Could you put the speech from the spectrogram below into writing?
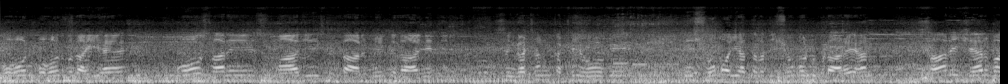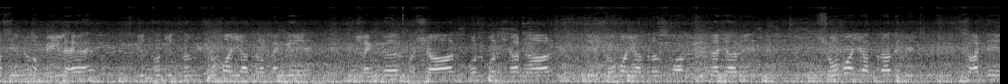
ਬਹੁਤ ਬਹੁਤ ਵਧਾਈ ਹੈ। ਬਹੁਤ ਸਾਰੇ ਸਮਾਜਿਕ, ਧਾਰਮਿਕ, ਰਾਜਨੀਤਿਕ ਸੰਗਠਨ ਇਕੱਠੇ ਹੋ ਕੇ ਇਹ ਸ਼ੋਭਾ ਯਾਤਰਾ ਦੀ ਸ਼ੋਭਾ ਨੂੰ ਬਣਾ ਰਹੇ ਹਨ। ਸਾਰੇ ਸ਼ਹਿਰ ਵਾਸੀਆਂ ਨੂੰ ਅਪੀਲ ਹੈ, ਜਿੱਥੋਂ ਜਿੱਥੋਂ ਵੀ ਸ਼ੋਭਾ ਯਾਤਰਾ ਲੰਘੇ, ਲੰਗਰ, ਪ੍ਰਸ਼ਾਦ, ਫੁੱਲ ਵਰਸ਼ਾ ਨਾਲ ਇਹ ਸ਼ੋਭਾ ਯਾਤਰਾ ਦਾ ਸਵਾਗਤ ਕੀਤਾ ਜਾਵੇ। ਸ਼ੋਭਾ ਯਾਤਰਾ ਦੇ ਵਿੱਚ ਸਾਡੇ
